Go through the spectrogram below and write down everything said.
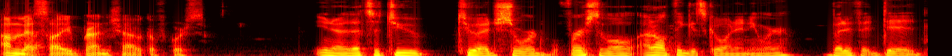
unless I branch out, of course. You know, that's a two two edged sword. First of all, I don't think it's going anywhere. But if it did,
